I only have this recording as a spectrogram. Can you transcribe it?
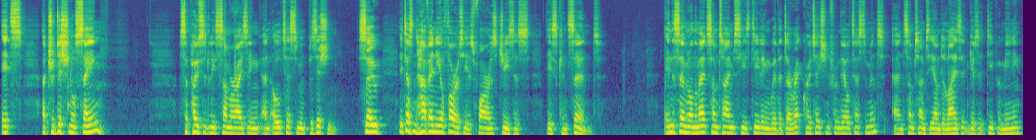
It's a traditional saying, supposedly summarizing an Old Testament position. So it doesn't have any authority as far as Jesus is concerned. In the Sermon on the Mount, sometimes he's dealing with a direct quotation from the Old Testament, and sometimes he underlies it and gives it deeper meaning.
